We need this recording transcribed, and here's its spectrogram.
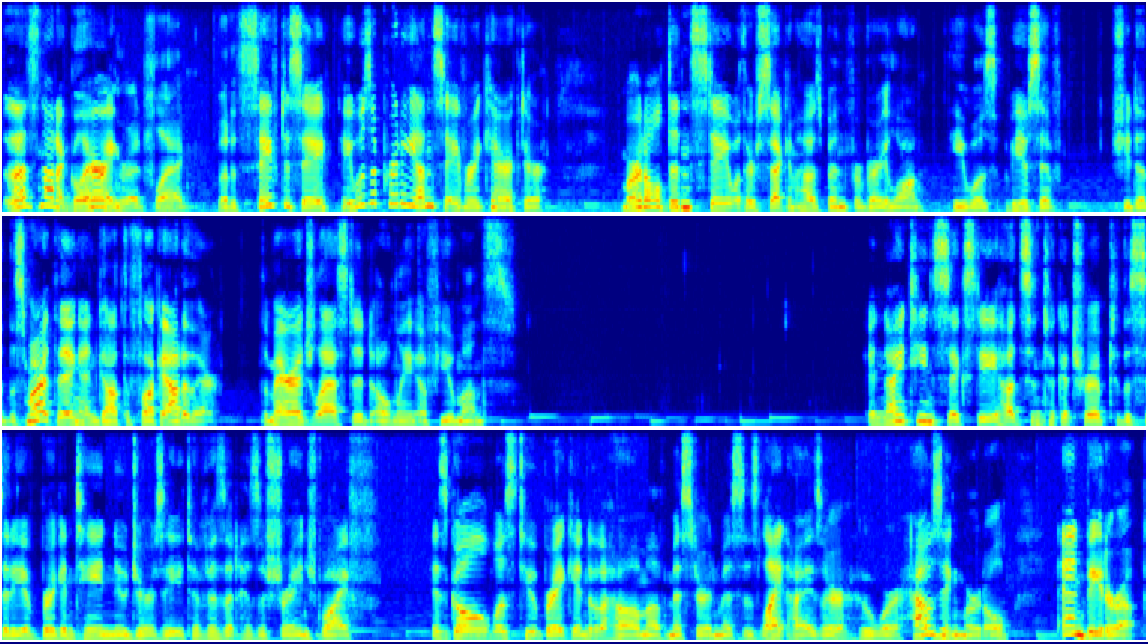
That's not a glaring red flag, but it's safe to say he was a pretty unsavory character. Myrtle didn't stay with her second husband for very long. He was abusive. She did the smart thing and got the fuck out of there. The marriage lasted only a few months. In 1960, Hudson took a trip to the city of Brigantine, New Jersey to visit his estranged wife. His goal was to break into the home of Mr. and Mrs. Lighthizer, who were housing Myrtle, and beat her up.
